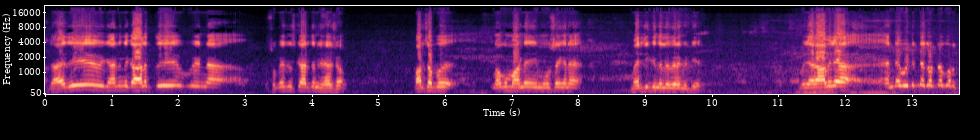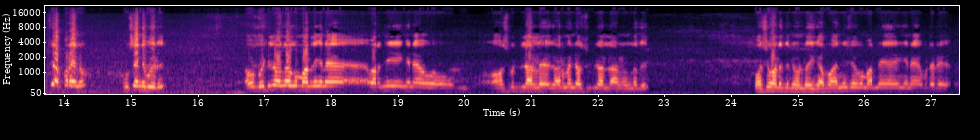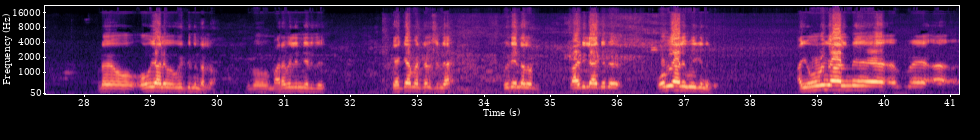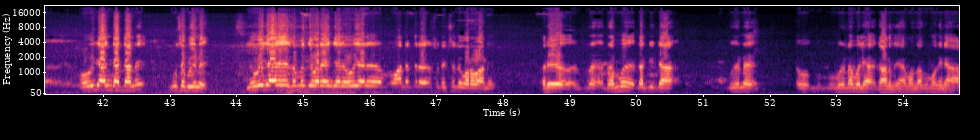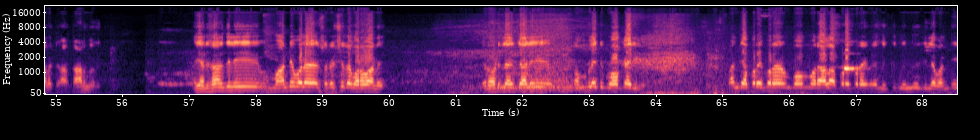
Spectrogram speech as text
അതായത് ഞാനിന്ന് കാലത്ത് പിന്നെ സുബൈ നിസ്കാരത്തിന് ശേഷം വാട്സപ്പ് നോക്കുമ്പോഴാണ് ഈ മൂസ ഇങ്ങനെ മരിച്ചിരിക്കുന്നുള്ള വിവരം കിട്ടിയത്. അപ്പോൾ ഞാൻ രാവിലെ എന്റെ വീട്ടിന്റെ തൊട്ട് കുറച്ച് അപ്പുറേനു മൂസേന്റെ വീട്. അപ്പോൾ വീട്ടിൽ വന്ന് നോക്കുമ്പോൾ ഇങ്ങനെ പറഞ്ഞ് ഇങ്ങനെ ഹോസ്പിറ്റലാണ് ഗവൺമെന്റ് ഹോസ്പിറ്റലിലാണ് പോസ്റ്റ്മോർട്ടത്തിന് കൊണ്ടുപോയിക്കുക. അപ്പോൾ അന്വേഷിച്ച് നോക്കുമ്പോൾ പറഞ്ഞ് ഇങ്ങനെ ഇവിടെ ഒരു ഇവിടെ ഓവുചാല ഉപയോഗിക്കുന്നുണ്ടല്ലോ ഇപ്പോൾ മരവിലിന്റെ അടുത്ത് കെ കെ മെറ്റൽസിന്റെ വീടിന്റെ സൈഡിലായിട്ടൊരു ഓവുചാല ഉപയോഗിക്കുന്നുണ്ട് ആ യോവുചാലിന് ഓവുചാലിന്റെ അകത്താണ് മൂസ വീണ് യോവുചാലയെ സംബന്ധിച്ച് പറയാൻ വെച്ചാൽ ഓവുചാൽ വേണ്ടത്ര സുരക്ഷിത കുറവാണ്. ഒരു ഡ്രമ്മ് തട്ടിട്ട വീണ് വീണ പോലെ കാണുന്നത്. ഞാൻ വന്നപ്പോൾ അങ്ങനെയാണ് കാണുന്നത്. ഈ അടിസ്ഥാനത്തിൽ ഈ മാണ്ടി പോലെ സുരക്ഷിത കുറവാണ്. റോഡിൽ വെച്ചാൽ കംപ്ലീറ്റ് ബ്ലോക്കായിരിക്കും വണ്ടി അപ്പുറം ഇപ്പുറം പോകുമ്പോൾ ഒരാൾ അപ്പുറം ഇപ്പുറം ഇങ്ങനെ നിൽക്ക് നിന്നിട്ടില്ല. വണ്ടി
